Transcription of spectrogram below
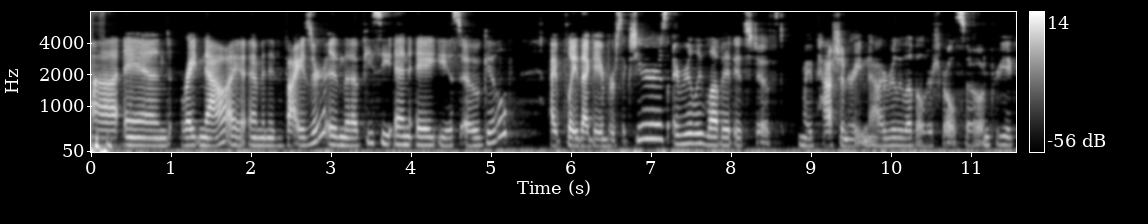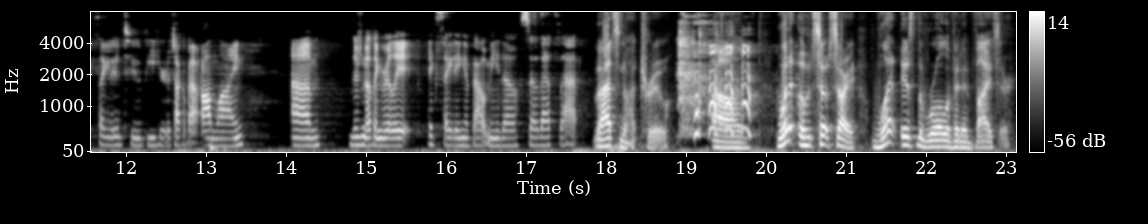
Uh, and right now, I am an advisor in the PCNA ESO Guild. I played that game for six years. I really love it. It's just my passion right now. I really love Elder Scrolls, so I'm pretty excited to be here to talk about online. Um, there's nothing really exciting about me though, so that's that. That's not true. um, what? Oh, so sorry. What is the role of an advisor?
